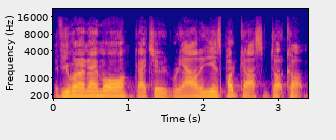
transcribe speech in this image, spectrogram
If you want to know more, go to realityispodcast.com.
